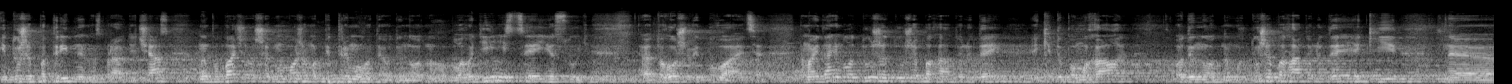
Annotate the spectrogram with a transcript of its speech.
і дуже потрібний насправді час, ми побачили, що ми можемо підтримувати один одного. Благодійність це і є суть того, що відбувається. На Майдані було дуже дуже багато людей, які допомагали один одному. Дуже багато людей, які. Е,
